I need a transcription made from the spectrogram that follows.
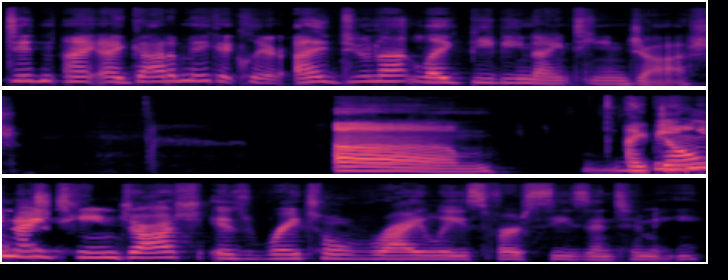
didn't. I I gotta make it clear. I do not like BB nineteen Josh. Um, I don't. BB nineteen Josh is Rachel Reilly's first season to me.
